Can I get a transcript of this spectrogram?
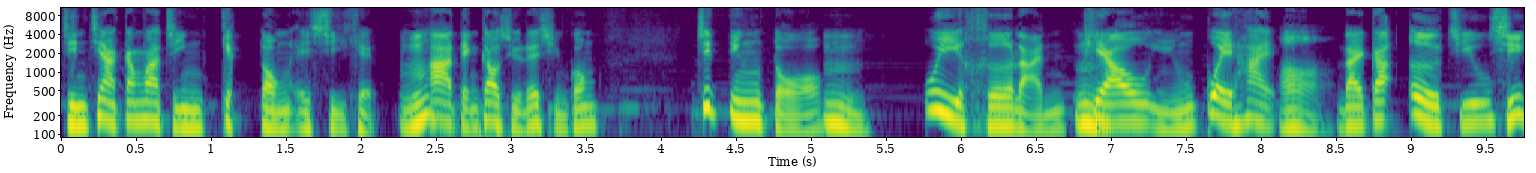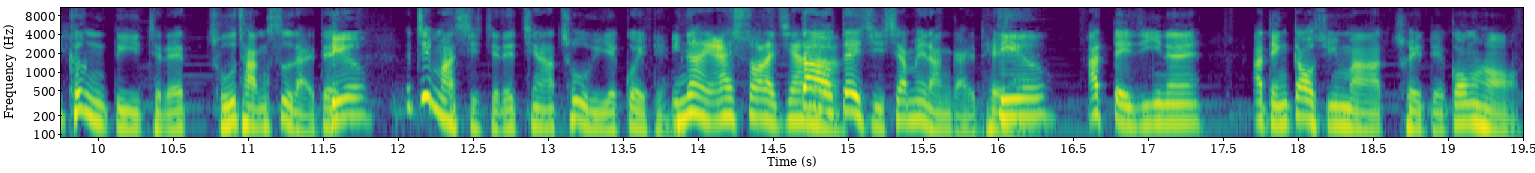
真正感觉真激动的时刻。啊，邓教授咧想讲，这张图，嗯，为荷兰漂洋过海哦，来到澳洲，是放伫一个储藏室内底，这嘛是一个真趣味的过程。你那也爱刷来讲，到底是虾米人改睇？啊，第二呢，啊，邓教授嘛，揣着讲吼。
